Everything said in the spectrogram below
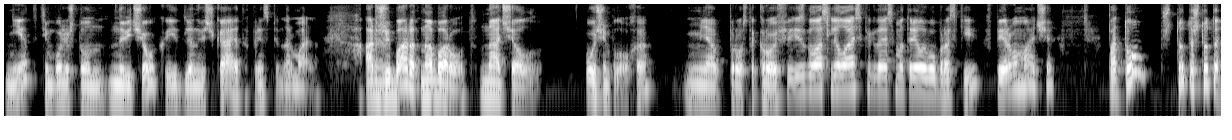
нет, тем более, что он новичок, и для новичка это, в принципе, нормально. Арджи Барретт, наоборот, начал очень плохо, у меня просто кровь из глаз лилась, когда я смотрел его броски в первом матче. Потом что-то, что-то,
